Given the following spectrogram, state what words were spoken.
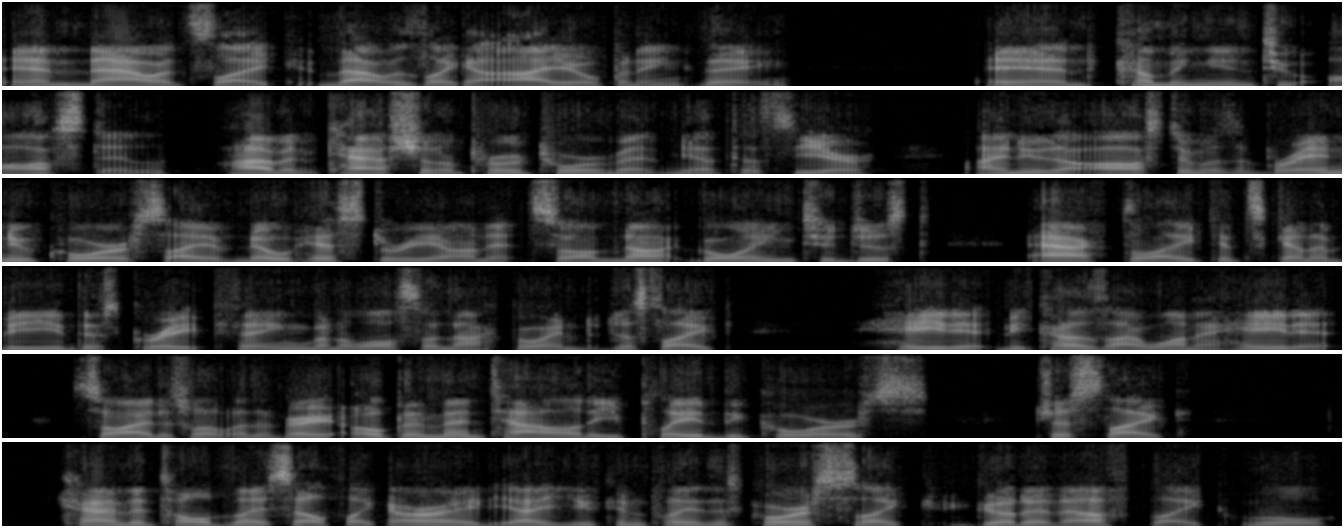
And now it's like, that was like an eye opening thing. And coming into Austin, I haven't cashed in a Pro Tour event yet this year. I knew that Austin was a brand new course. I have no history on it, so I'm not going to just act like it's going to be this great thing, but I'm also not going to just like hate it because I want to hate it. So I just went with a very open mentality, played the course, just like kind of told myself like, all right, yeah, you can play this course like good enough. Like we'll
